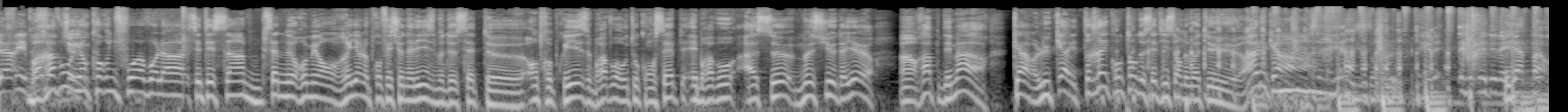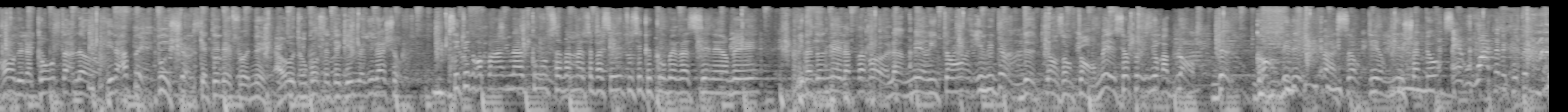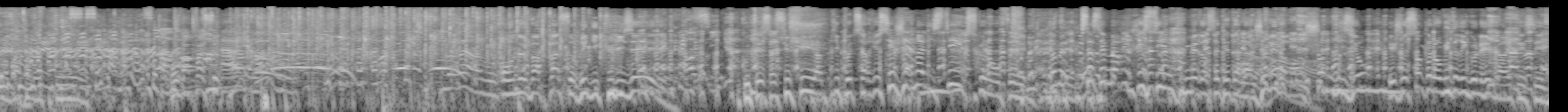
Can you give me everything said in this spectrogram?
fait. Bravo, monsieur. et encore une fois, voilà, c'était simple. Ça ne remet en rien le professionnalisme de cette euh, entreprise. Bravo à Autoconcept et bravo à ce monsieur. D'ailleurs, un rap démarre. Car Lucas est très content de cette histoire de voiture. Hein, Lucas Il n'a pas rendu la compte, alors il a appelé Pouchon qui a téléphoné à Autoconcept et qui lui a dit la chose. Si tu ne rends pas la compte, ça va mal se passer. Tu sais que Courbet va s'énerver. Il va donner la parole à Méritant. Il lui donne de temps en temps. Mais surtout, il y aura Blanche de Grandvillers qui va sortir du château. C'est roi avec le On va pas On va pas se... On ne va pas se ridiculiser. Écoutez, ça suffit, un petit peu de sérieux. C'est journalistique ce que l'on fait. Non mais ça c'est Marie-Christine qui me met dans cet état-là. Je l'ai dans mon champ de vision et je sens qu'elle a envie de rigoler, Marie-Christine.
